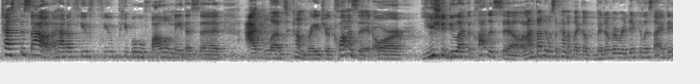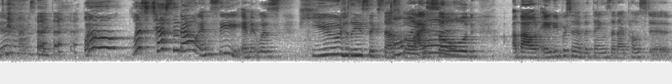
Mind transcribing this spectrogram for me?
test this out. I had a few few people who follow me that said, I'd love to come raid your closet or you should do like a closet sale. And I thought it was kind of like a bit of a ridiculous idea. And I was like, well, let's test it out and see. And it was hugely successful. Oh I sold about 80% of the things that I posted.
